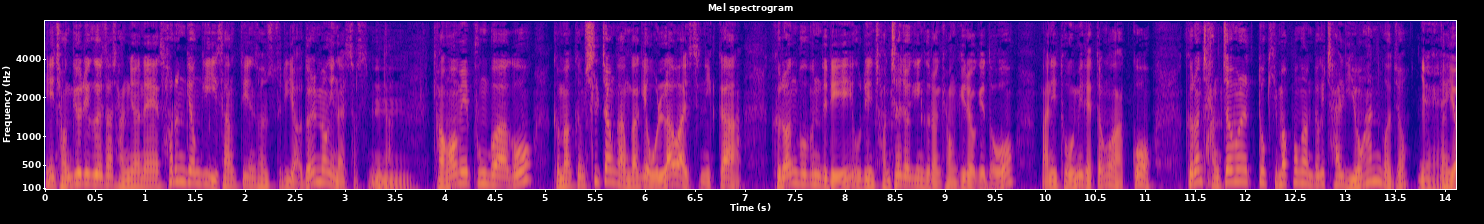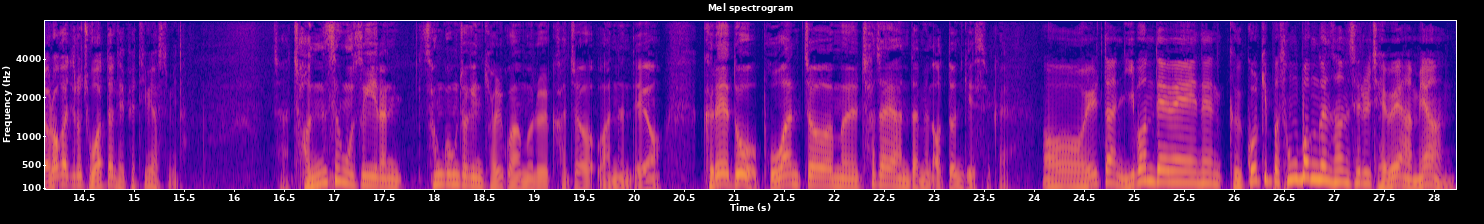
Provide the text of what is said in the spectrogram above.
이 정규 리그에서 작년에 30경기 이상 뛴 선수들이 8명이나 있었습니다. 음. 경험이 풍부하고 그만큼 실전 감각이 올라와 있으니까 그런 부분들이 우리 전체적인 그런 경기력에도 많이 도움이 됐던 것 같고 그런 장점을 또 김학범 감독이 잘 이용한 거죠. 예. 네, 여러 가지로 좋았던 대표팀이었습니다. 자, 전승 우승이란 성공적인 결과물을 가져왔는데요. 그래도 보완점을 찾아야 한다면 어떤 게 있을까요? 어, 일단 이번 대회는 그 골키퍼 송범근 선수를 제외하면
